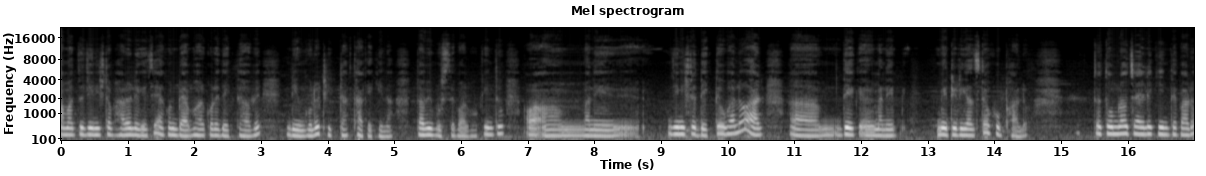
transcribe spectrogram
আমার তো জিনিসটা ভালো লেগেছে, এখন ব্যবহার করে দেখতে হবে ডিমগুলো ঠিকঠাক থাকে কিনা তবে বুঝতে পারব। কিন্তু মানে জিনিসটা দেখতেও ভালো আর দেখ মানে মেটেরিয়ালসটাও খুব ভালো। তো তোমরাও চাইলে কিনতে পারো।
